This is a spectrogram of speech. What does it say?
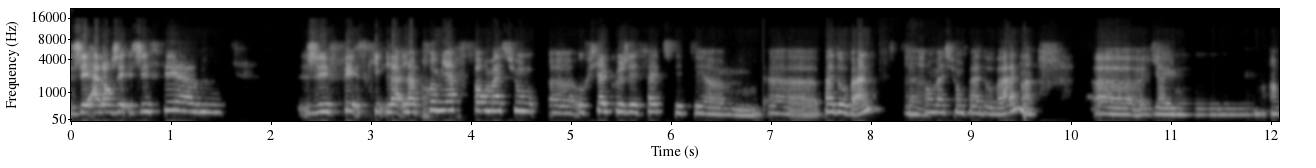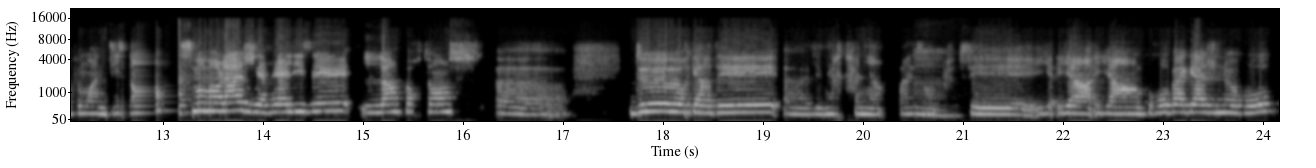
j'ai, alors j'ai fait j'ai fait ce qui, la, première formation officielle que j'ai faite, c'était Padovan, la mmh formation Padovan. Euh, il y a une, un peu moins de dix ans. À ce moment-là, j'ai réalisé l'importance euh, de regarder euh, les nerfs crâniens, par hmm. exemple. Il y, a, y, a, un gros bagage neuro,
